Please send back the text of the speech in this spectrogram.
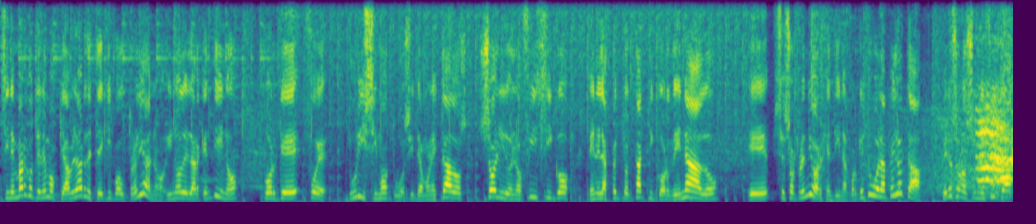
Sin embargo, tenemos que hablar de este equipo australiano y no del argentino, porque fue durísimo, tuvo siete amonestados, sólido en lo físico, en el aspecto táctico ordenado. Eh, se sorprendió Argentina porque tuvo la pelota, pero eso no significa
